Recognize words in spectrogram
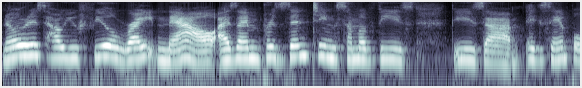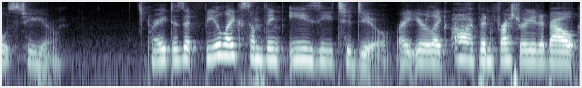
Notice how you feel right now as I'm presenting some of these these uh, examples to you. Right? Does it feel like something easy to do? Right? You're like, oh, I've been frustrated about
